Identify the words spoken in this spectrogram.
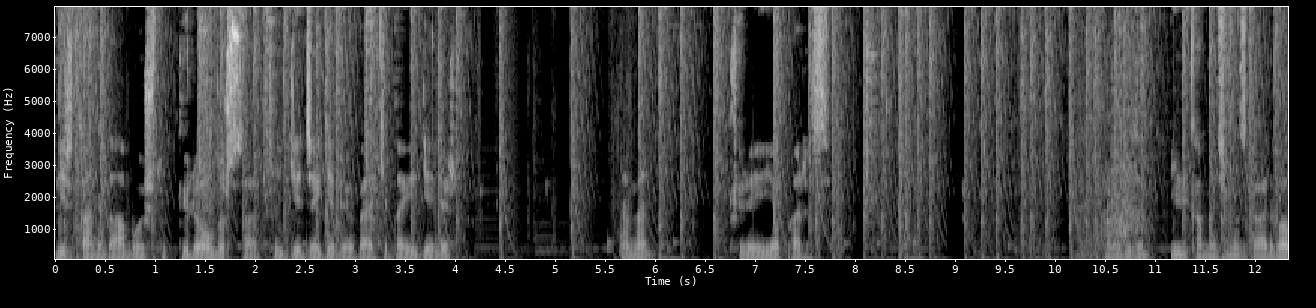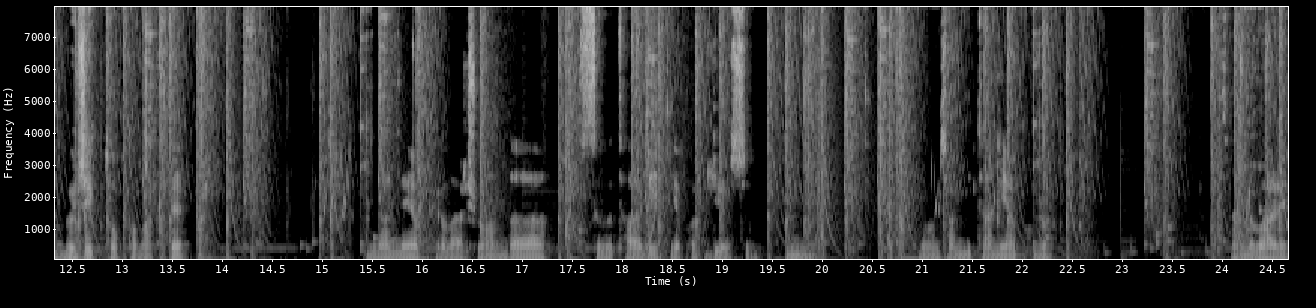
Bir tane daha boşluk gülü olursa ki gece geliyor belki dayı gelir. Hemen küreyi yaparız. Ama bizim ilk amacımız galiba böcek toplamaktı. Bunlar ne yapıyorlar şu anda? Sıvı tarih yapabiliyorsun. Hmm. Tamam sen bir tane yap onu. Sen de bari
